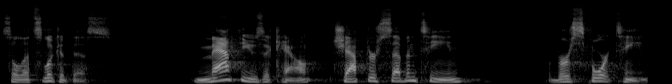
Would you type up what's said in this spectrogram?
so let's look at this. Matthew's account, chapter 17, verse 14.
